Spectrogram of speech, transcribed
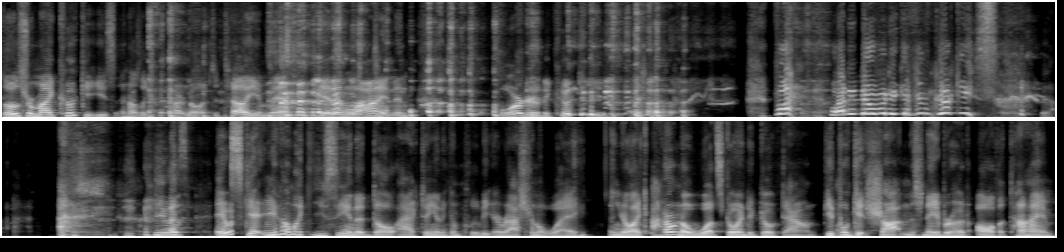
those were my cookies. And I was like, I don't know what to tell you, man. Get in line and order the cookies. Why? Why did nobody give him cookies? he was it was scary you know like you see an adult acting in a completely irrational way and you're like i don't know what's going to go down people get shot in this neighborhood all the time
